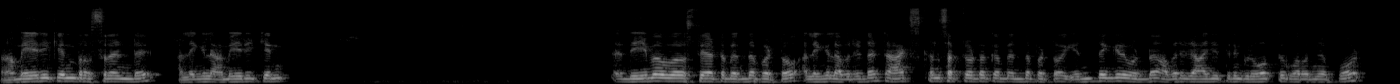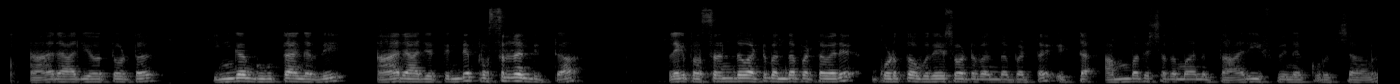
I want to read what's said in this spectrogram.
അമേരിക്കൻ പ്രസിഡന്റ് അല്ലെങ്കിൽ അമേരിക്കൻ നിയമവ്യവസ്ഥയായിട്ട് ബന്ധപ്പെട്ടോ അല്ലെങ്കിൽ അവരുടെ ടാക്സ് കൺസെപ്റ്റോട്ടൊക്കെ ബന്ധപ്പെട്ടോ എന്തെങ്കിലും ഉണ്ട് അവർ രാജ്യത്തിന് ഗ്രോത്ത് കുറഞ്ഞപ്പോൾ ആ രാജ്യത്തോട്ട് ഇൻകം കൂട്ടാൻ കരുതി ആ രാജ്യത്തിന്റെ പ്രസിഡന്റ് ഇട്ട അല്ലെങ്കിൽ പ്രസിഡന്റുമായിട്ട് ബന്ധപ്പെട്ടവര് കൊടുത്ത ഉപദേശവുമായിട്ട് ബന്ധപ്പെട്ട് ഇട്ട അമ്പത് ശതമാനം താരിഫിനെ കുറിച്ചാണ്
